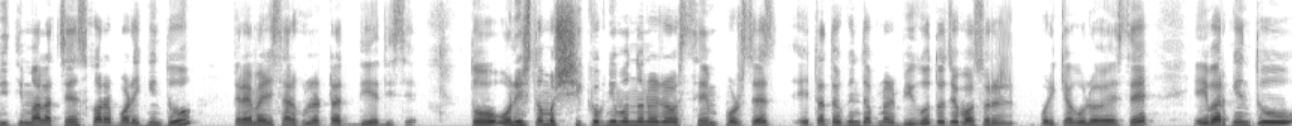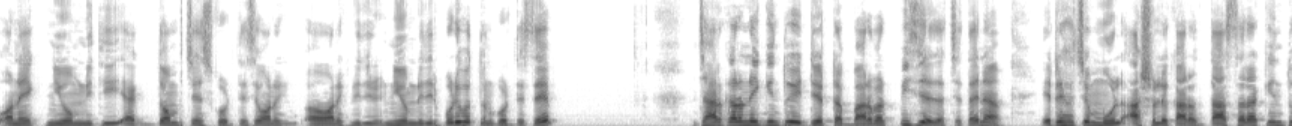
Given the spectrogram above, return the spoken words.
নীতিমালা চেঞ্জ করার পরে কিন্তু প্রাইমারি সার্কুলারটা দিয়ে দিছে। তো উনিশতম শিক্ষক নিবন্ধনেরও সেম প্রসেস এটাতেও কিন্তু আপনার বিগত যে বছরের পরীক্ষাগুলো হয়েছে, এবার কিন্তু অনেক নিয়ম নীতি একদম চেঞ্জ করতেছে, অনেক অনেক নিয়ম নীতির পরিবর্তন করতেছে, যার কারণে কিন্তু এই ডেটটা বারবার পিছিয়ে যাচ্ছে, তাই না? এটাই হচ্ছে মূল আসলে কারণ। তাছাড়া কিন্তু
